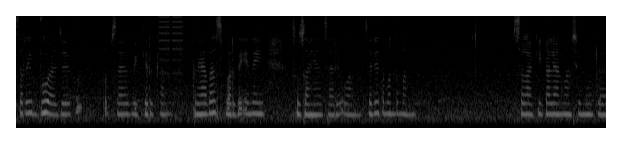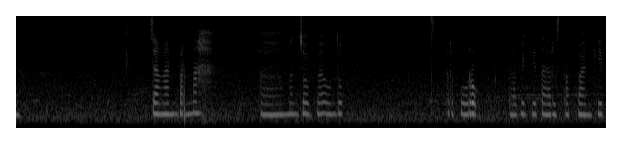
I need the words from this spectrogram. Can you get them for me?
seribu aja itu tetap saya pikirkan. Ternyata seperti ini susahnya cari uang. Jadi teman-teman selagi kalian masih muda jangan pernah uh, mencoba untuk terpuruk tapi kita harus tetap bangkit.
